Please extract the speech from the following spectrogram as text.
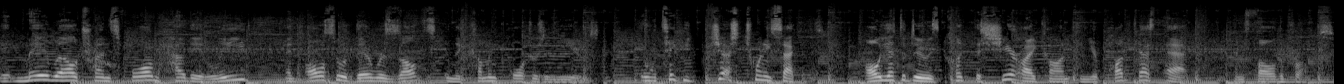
it may well transform how they lead and also their results in the coming quarters and years. It will take you just 20 seconds. All you have to do is click the share icon in your podcast app and follow the prompts.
